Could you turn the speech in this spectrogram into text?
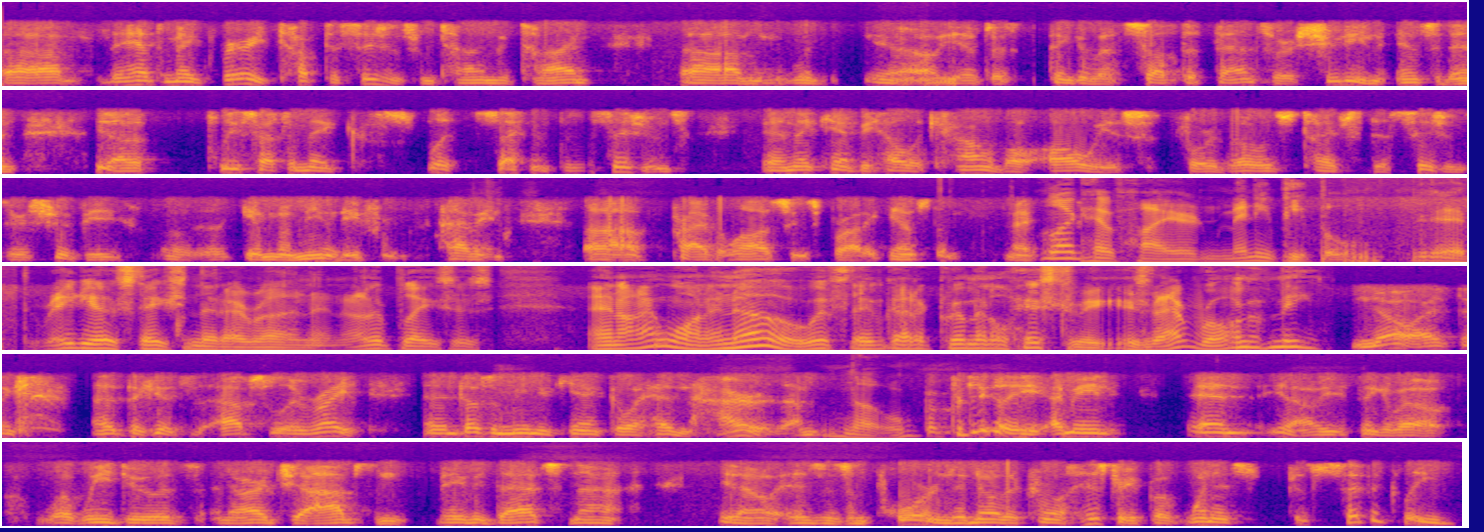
um, they have to make very tough decisions from time to time. Um, when, you know, you have to think of a self-defense or a shooting incident. You know, police have to make split second decisions and they can't be held accountable always for those types of decisions. There should be uh, give immunity from having uh, private lawsuits brought against them. Well, I have hired many people at the radio station that I run and other places, and I want to know if they've got a criminal history. Is that wrong of me? No, I think I think it's absolutely right, and it doesn't mean you can't go ahead and hire them. No, but particularly, I mean, and you know, you think about what we do is in our jobs, and maybe that's not, you know, is as important to know their criminal history. But when it's specifically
